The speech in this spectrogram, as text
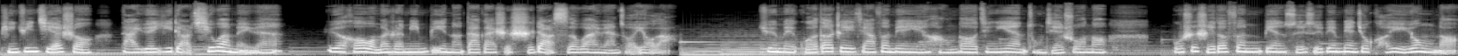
平均节省大约一点七万美元，约合我们人民币呢大概是十点四万元左右了。据美国的这一家粪便银行的经验总结说呢，不是谁的粪便随随便便就可以用的，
